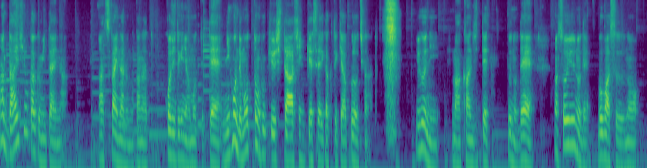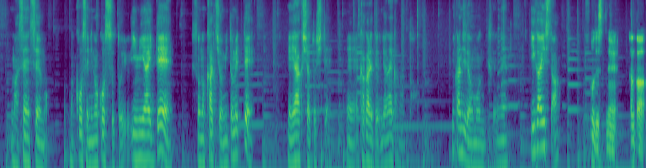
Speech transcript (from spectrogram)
まあ、代表格みたいな扱いになるのかなと、個人的には思ってて、日本で最も普及した神経生理学的アプローチかなというふうにまあ感じてるので、まあ、そういうので、ボバスのまあ先生も後世に残すという意味合いで、その価値を認めて、役者として書かれてるんじゃないかなと。いう感じで思うんですけどね。意外でした？そうですね。なんか、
